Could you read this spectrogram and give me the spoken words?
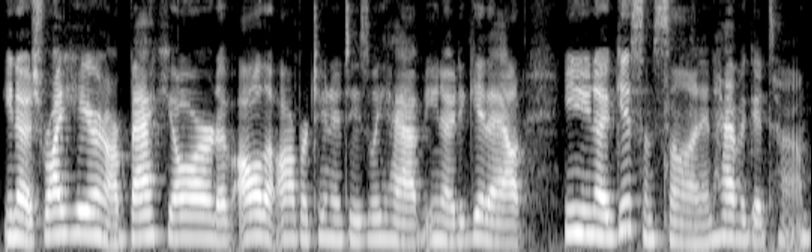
You know, it's right here in our backyard of all the opportunities we have, you know, to get out, you know, get some sun and have a good time.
